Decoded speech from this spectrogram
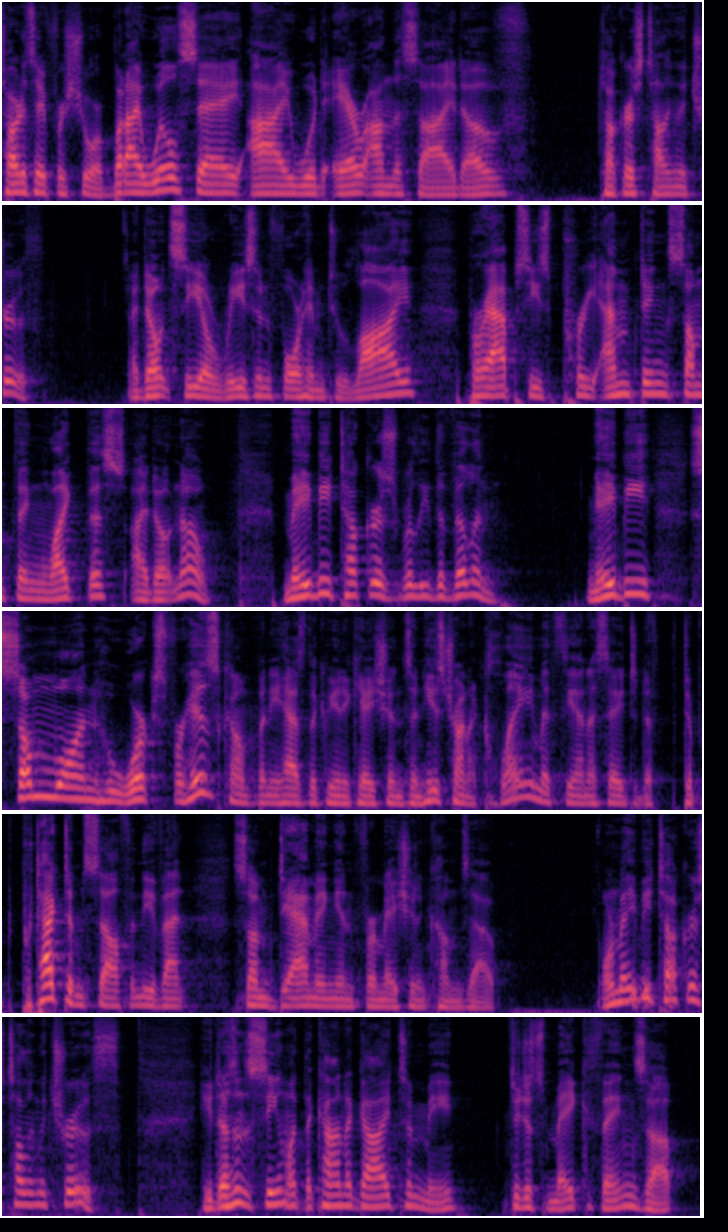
It's hard to say for sure. But I will say I would err on the side of Tucker's telling the truth. I don't see a reason for him to lie. Perhaps he's preempting something like this. I don't know. Maybe Tucker's really the villain. Maybe someone who works for his company has the communications and he's trying to claim it's the NSA to, to protect himself in the event some damning information comes out. Or maybe Tucker's telling the truth. He doesn't seem like the kind of guy to me to just make things up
